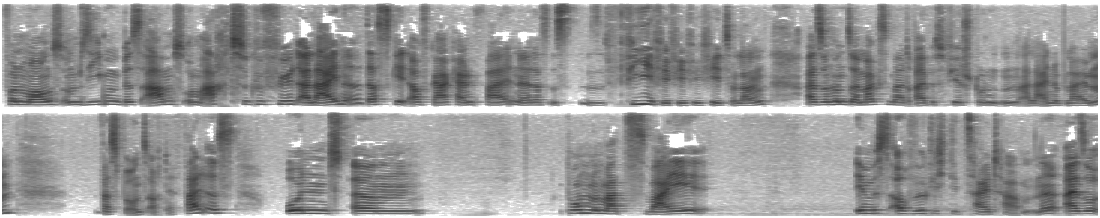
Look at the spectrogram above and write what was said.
von morgens um sieben bis abends um acht gefühlt alleine. Das geht auf gar keinen Fall. Ne? Das ist viel, viel, viel, viel, viel zu lang. Also ein Hund soll maximal drei bis vier Stunden alleine bleiben, was bei uns auch der Fall ist. Und ähm, Punkt Nummer zwei, ihr müsst auch wirklich die Zeit haben. Ne? Also,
